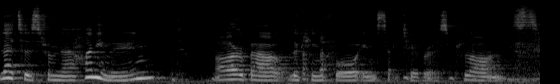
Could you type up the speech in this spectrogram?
letters from their honeymoon are about looking for insectivorous plants.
